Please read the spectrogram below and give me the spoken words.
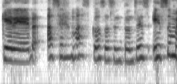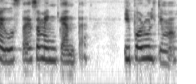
querer hacer más cosas. Entonces, eso me gusta, eso me encanta. Y por último,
